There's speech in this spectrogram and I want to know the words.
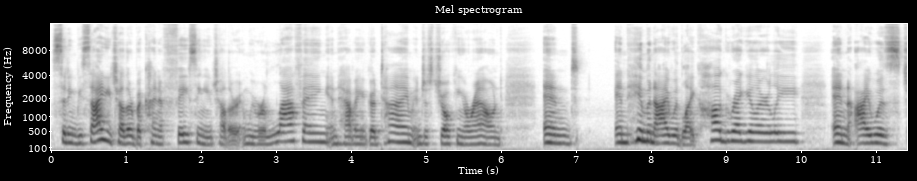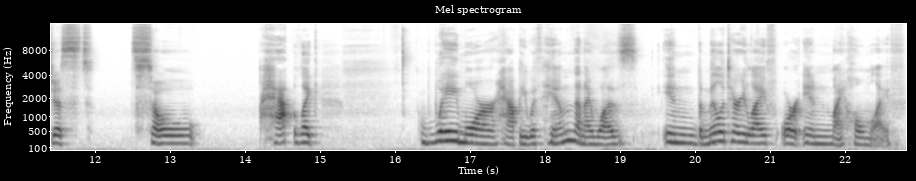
sitting beside each other but kind of facing each other. And we were laughing and having a good time and just joking around. And and him and I would like hug regularly. And I was just so ha- like way more happy with him than I was in the military life or in my home life.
